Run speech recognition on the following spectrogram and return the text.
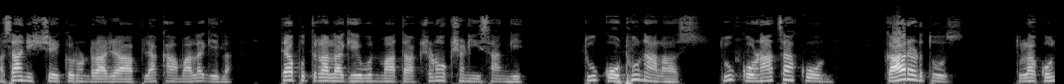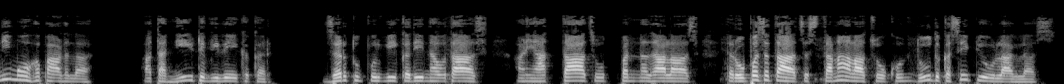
असा निश्चय करून राजा आपल्या कामाला गेला. त्या पुत्राला घेऊन माता क्षणोक्षणी सांगे तू कोठून आलास? तू कोणाचा कोण? का रडतोस? तुला कोणी मोह पाडला? आता नीट विवेक कर. जर तू पूर्वी कधी नव्हतास आणि आत्ताच उत्पन्न झालास तर उपसताच स्तनाला चोखून दूध कसे पिऊ लागलास?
